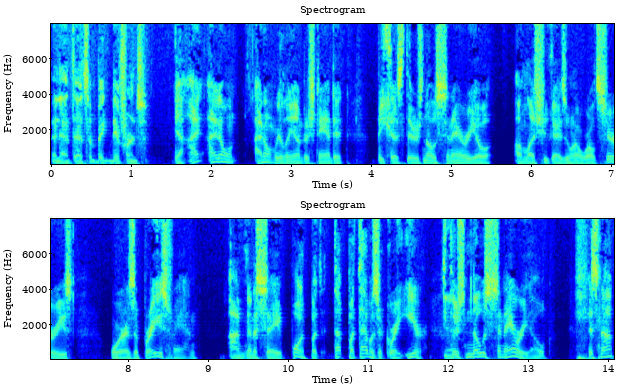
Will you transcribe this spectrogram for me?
and that that's a big difference. Yeah, I, I don't I don't really understand it because there's no scenario unless you guys win a World Series where as a Braves fan, I'm going to say, boy, but that but that was a great year. Yeah. There's no scenario. It's not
